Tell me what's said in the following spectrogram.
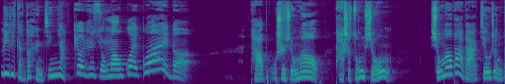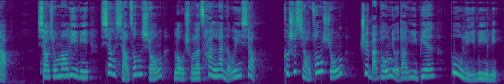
丽丽感到很惊讶。这只熊猫怪怪的。它不是熊猫，它是棕熊。熊猫爸爸纠正道。小熊猫丽丽向小棕熊露出了灿烂的微笑，可是小棕熊却把头扭到一边，不理丽丽。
